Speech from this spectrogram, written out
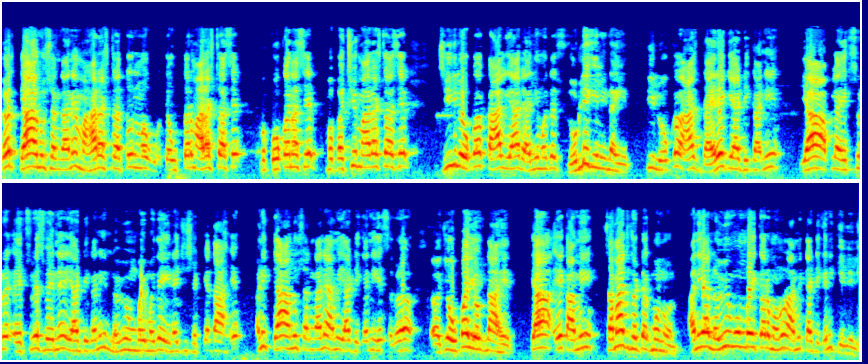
तर त्या अनुषंगाने महाराष्ट्रातून मग ते उत्तर महाराष्ट्र असेल मग कोकण असेल मग पश्चिम महाराष्ट्र असेल जी लोक काल या रॅलीमध्ये जोडली गेली नाहीत ती लोक आज डायरेक्ट या ठिकाणी या आपल्या एक्सप्रेस एक्सप्रेस वेने या ठिकाणी नवी मुंबईमध्ये येण्याची शक्यता आहे. आणि त्या अनुषंगाने आम्ही या ठिकाणी हे सगळं जे उपाययोजना आहेत त्या एक आम्ही समाज घटक म्हणून आणि या नवी मुंबईकर म्हणून आम्ही त्या ठिकाणी केलेली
